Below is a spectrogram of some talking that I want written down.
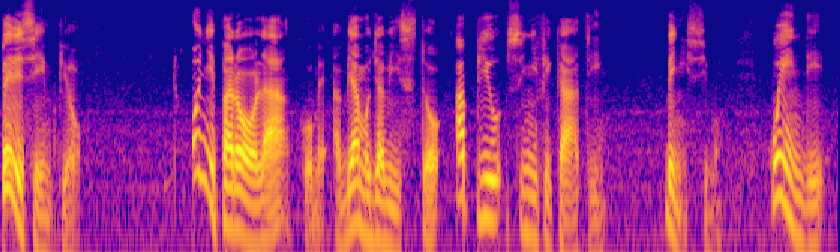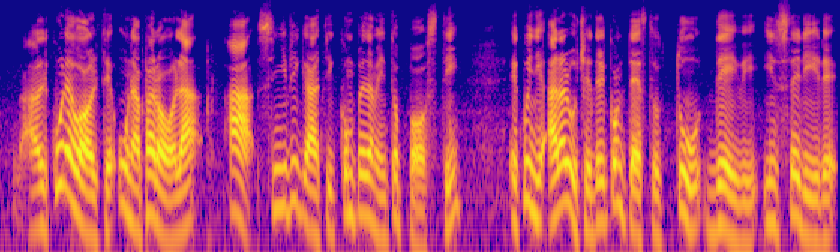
Per esempio, ogni parola, come abbiamo già visto, ha più significati. Benissimo. Quindi alcune volte una parola ha significati completamente opposti e quindi alla luce del contesto tu devi inserire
